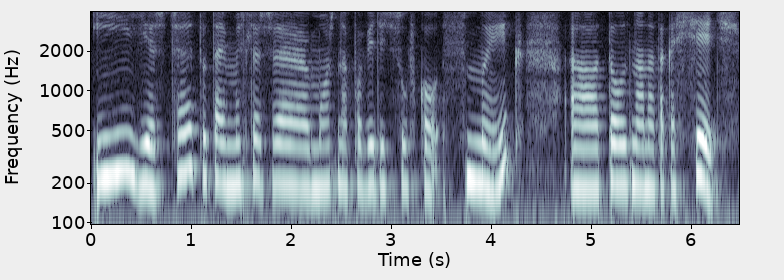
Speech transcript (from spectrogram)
I jeszcze tutaj myślę, że można powiedzieć słówko smyk, to знана такая сеть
